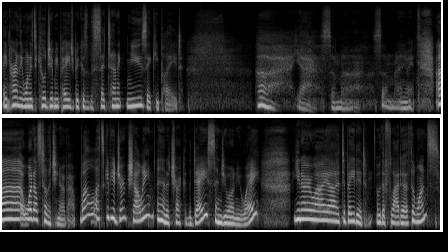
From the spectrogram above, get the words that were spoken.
he apparently wanted to kill Jimmy Page because of the satanic music he played. Ah, yeah, some. Uh, anyway. Uh, what else to let you know about? Well, let's give you a joke, shall we? And a track of the day, send you on your way. You know, I uh, debated with a flat earther once.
